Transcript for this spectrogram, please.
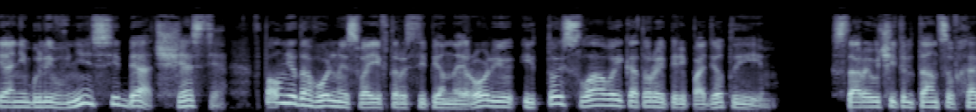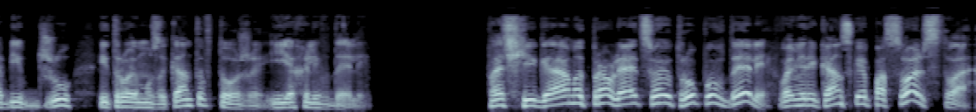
и они были вне себя от счастья, вполне довольные своей второстепенной ролью и той славой, которая перепадет и им. Старый учитель танцев Хабиб Джу и трое музыкантов тоже ехали в Дели. «Пачхигам отправляет свою труппу в Дели, в американское посольство!»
